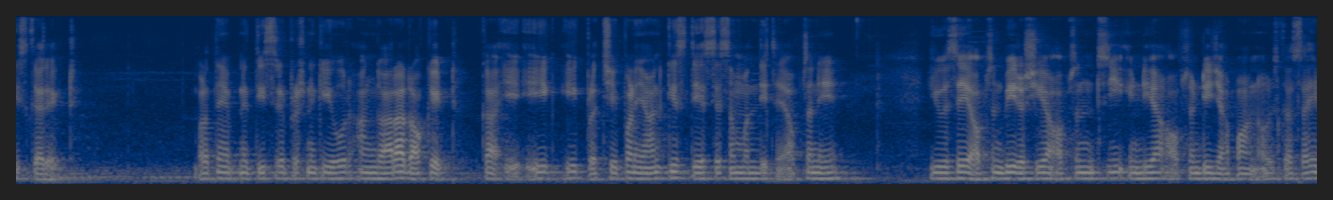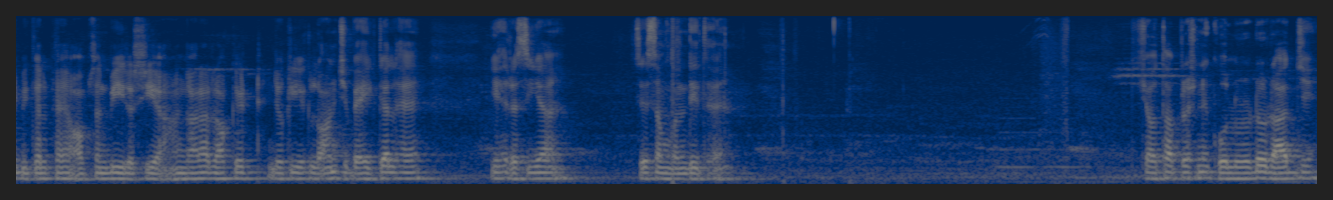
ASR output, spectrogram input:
is correct. बढ़ते हैं अपने तीसरे प्रश्न की ओर। अंगारा रॉकेट का ए, एक एक प्रक्षेपण यान किस देश से संबंधित है? Option A USA option B Russia option C India option D Japan और इसका सही विकल्प है option B Russia Angara rocket, जो कि एक लॉन्च व्हीकल है, यह रसिया से संबंधित है। चौथा प्रश्न, कोलोराडो राज्य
